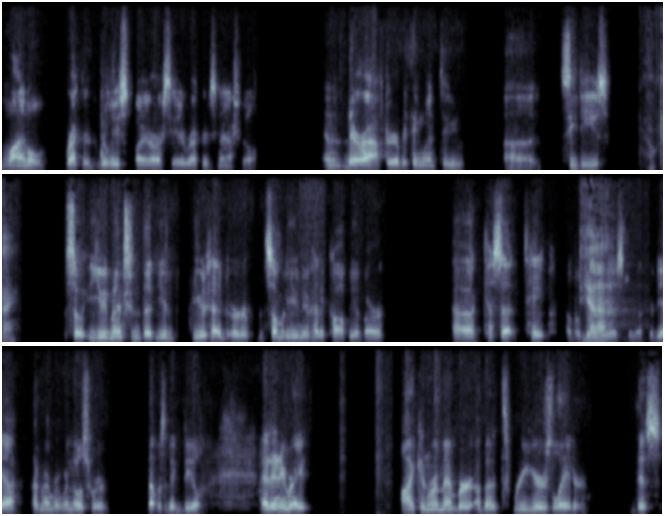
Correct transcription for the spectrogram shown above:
vinyl record released by RCA Records Nashville, and thereafter everything went to uh, CDs. Okay. So you mentioned that you you had or somebody you knew had a copy of our uh, cassette tape of a Yeah. Prairie Vista record. Yeah, I remember when those were that was a big deal. At any rate, I can remember about three years later, this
